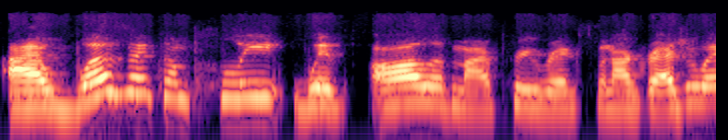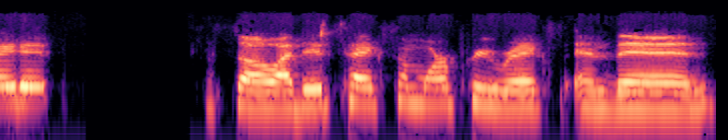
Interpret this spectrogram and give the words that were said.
I wasn't complete with all of my prereqs when I graduated. So I did take some more prereqs and then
